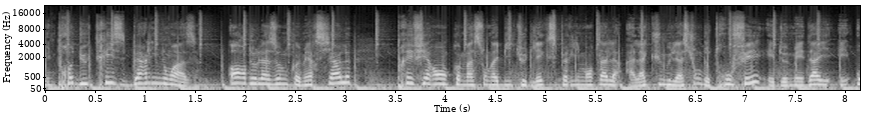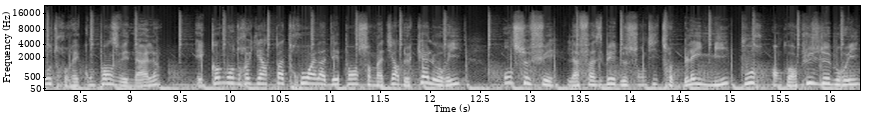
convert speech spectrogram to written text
une productrice berlinoise, hors de la zone commerciale, préférant comme à son habitude l'expérimental à l'accumulation de trophées et de médailles et autres récompenses vénales. Et comme on ne regarde pas trop à la dépense en matière de calories, On se fait la phase B de son titre Blame Me pour encore plus de bruit.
